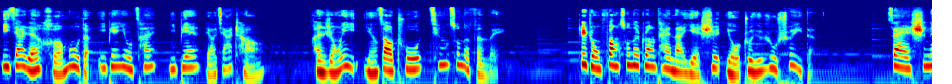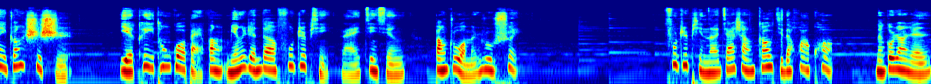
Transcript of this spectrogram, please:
一家人和睦地一边用餐一边聊家常，很容易营造出轻松的氛围。这种放松的状态呢，也是有助于入睡的。在室内装饰时。也可以通过摆放名人的复制品来进行帮助我们入睡。复制品呢，加上高级的画框，能够让人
